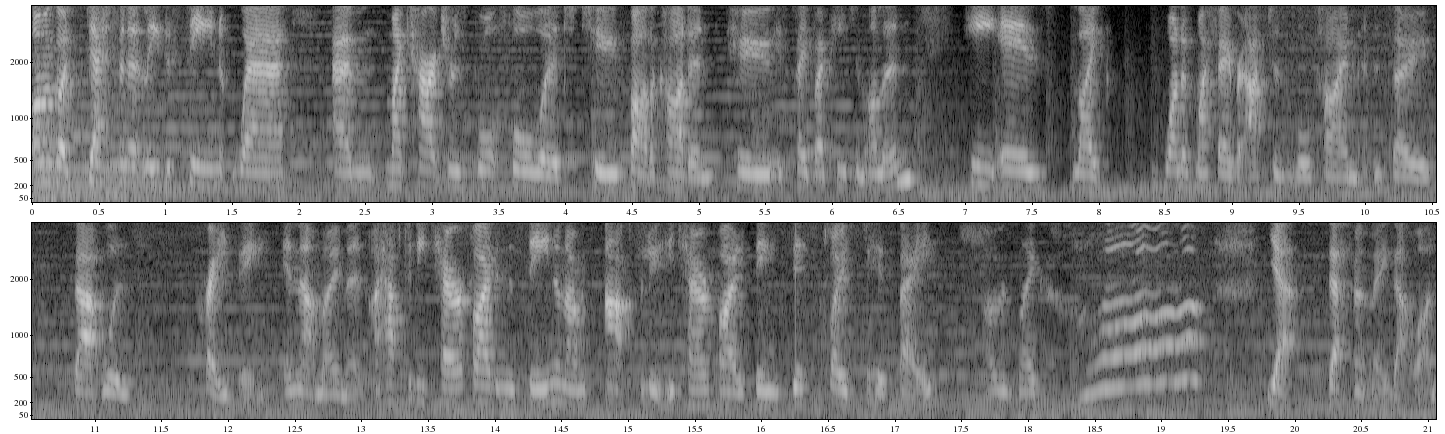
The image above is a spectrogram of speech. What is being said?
Oh my god, definitely the scene where um, my character is brought forward to Father Carden, who is played by Peter Mullan. He is like one of my favorite actors of all time, and so that was crazy in that moment. I have to be terrified in the scene, and I was absolutely terrified of being this close to his face. I was like, ah. yeah, definitely that one.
